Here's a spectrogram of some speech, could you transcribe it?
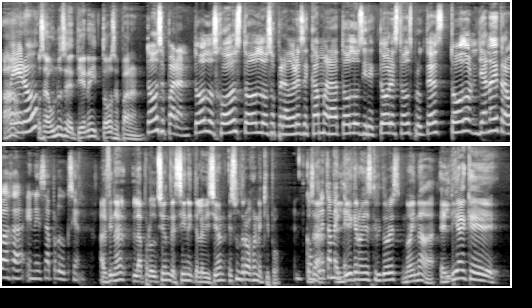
Ah, pero- O sea, uno se detiene y todos se paran. Todos se paran, todos los hosts, todos los operadores de cámara, todos los directores, todos los productores, todo, ya nadie trabaja en esa producción. Al final, la producción de cine y televisión es un trabajo en equipo. O Completamente. sea, el día que no hay escritores, no hay nada. El día que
